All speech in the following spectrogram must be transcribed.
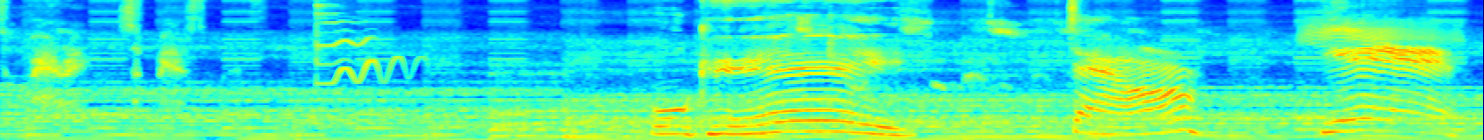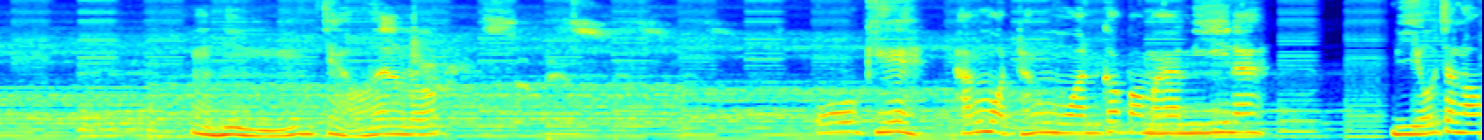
Spirit Space โอเคแจ๋ว เย้อือหือแจ๋วฮะน้องๆโอเค ทั้งหมดทั้งมวลก็ประมาณนี้นะ เดี๋ยวจะลอง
